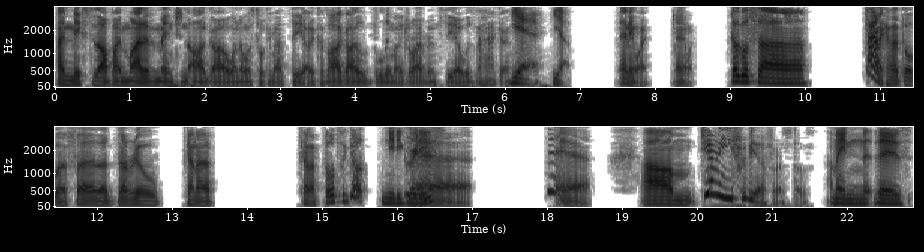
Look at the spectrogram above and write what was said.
I mixed it up. I might have mentioned Argyle when I was talking about Theo, because Argyle was the limo driver and Theo was the hacker. Yeah, yeah. Anyway, anyway. Douglas, uh, I reckon that's all the, uh, the, the real kind of, kind of thoughts we got. Nitty gritties. Yeah. Yeah. Um, do you have any trivia for us, Douglas? I mean, there's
